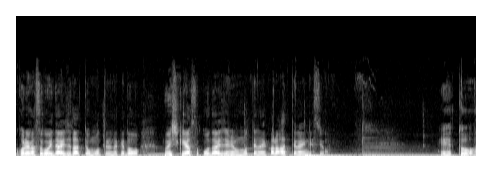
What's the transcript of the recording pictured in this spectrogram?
これがすごい大事だって思ってるんだけど無意識はそこを大事に思ってないから合ってないんですよ。えっ、ー、と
